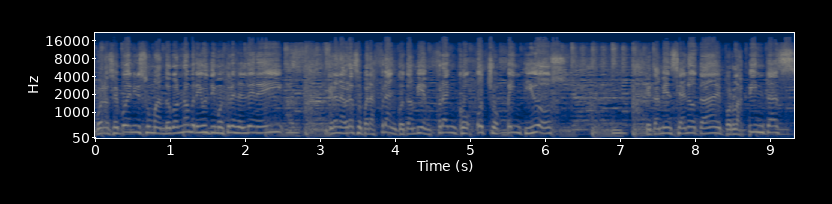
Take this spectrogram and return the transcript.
Bueno, se pueden ir sumando con nombre y últimos tres del DNI. Gran abrazo para Franco también, Franco822, que también se anota eh, por las pintas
